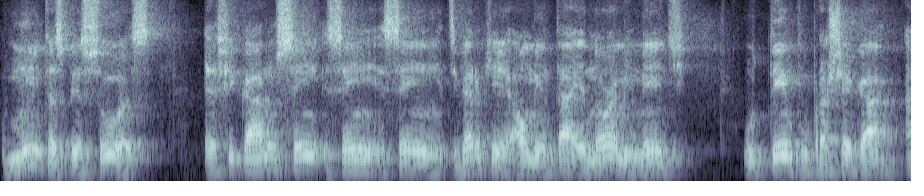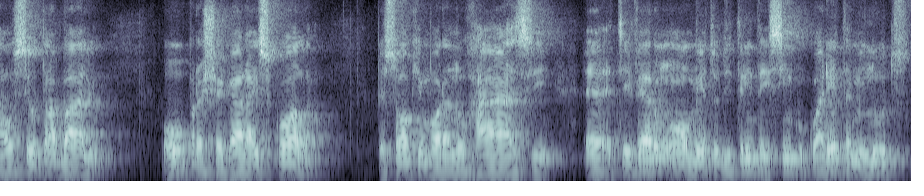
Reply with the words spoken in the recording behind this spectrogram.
muitas pessoas é, ficaram sem, sem, sem, tiveram que aumentar enormemente o tempo para chegar ao seu trabalho ou para chegar à escola. Pessoal que mora no Rase é, tiveram um aumento de 35, 40 minutos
